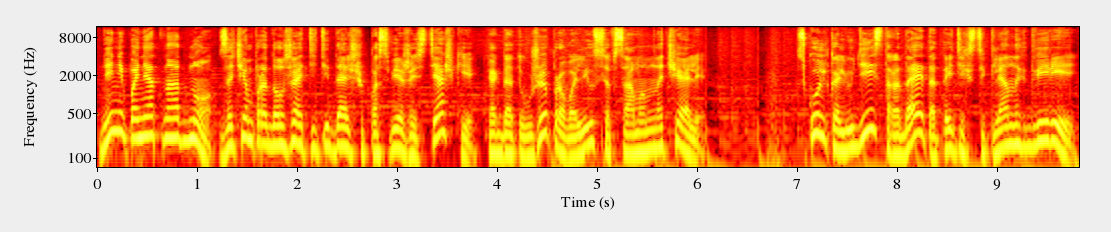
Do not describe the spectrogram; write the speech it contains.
Мне непонятно одно, зачем продолжать идти дальше по свежей стяжке, когда ты уже провалился в самом начале. Сколько людей страдает от этих стеклянных дверей?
